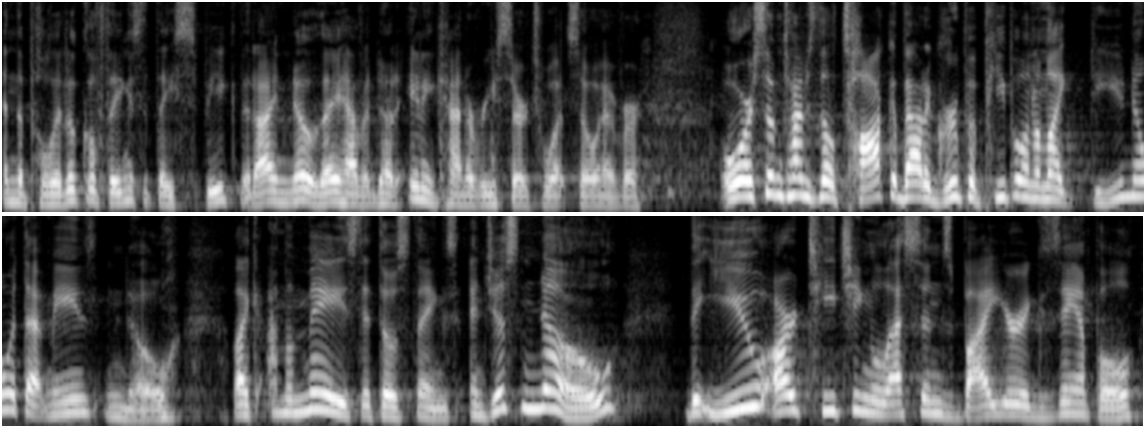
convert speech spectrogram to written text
and the political things that they speak that I know they haven't done any kind of research whatsoever. Or sometimes they'll talk about a group of people, and I'm like, do you know what that means? No. Like, I'm amazed at those things. And just know that you are teaching lessons by your example,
